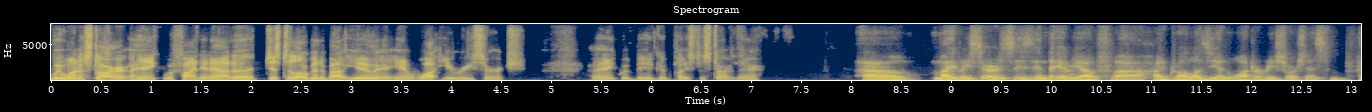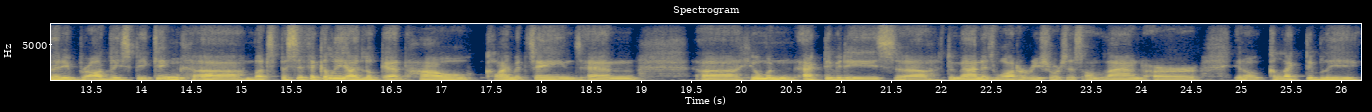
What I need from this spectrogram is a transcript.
we want to start, I think, with finding out uh, just a little bit about you and, and what you research. I think would be a good place to start there. Uh, my research is in the area of uh, hydrology and water resources, very broadly speaking. Uh, but specifically, I look at how climate change and uh, human activities uh, to manage water resources on land are, you know, collectively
